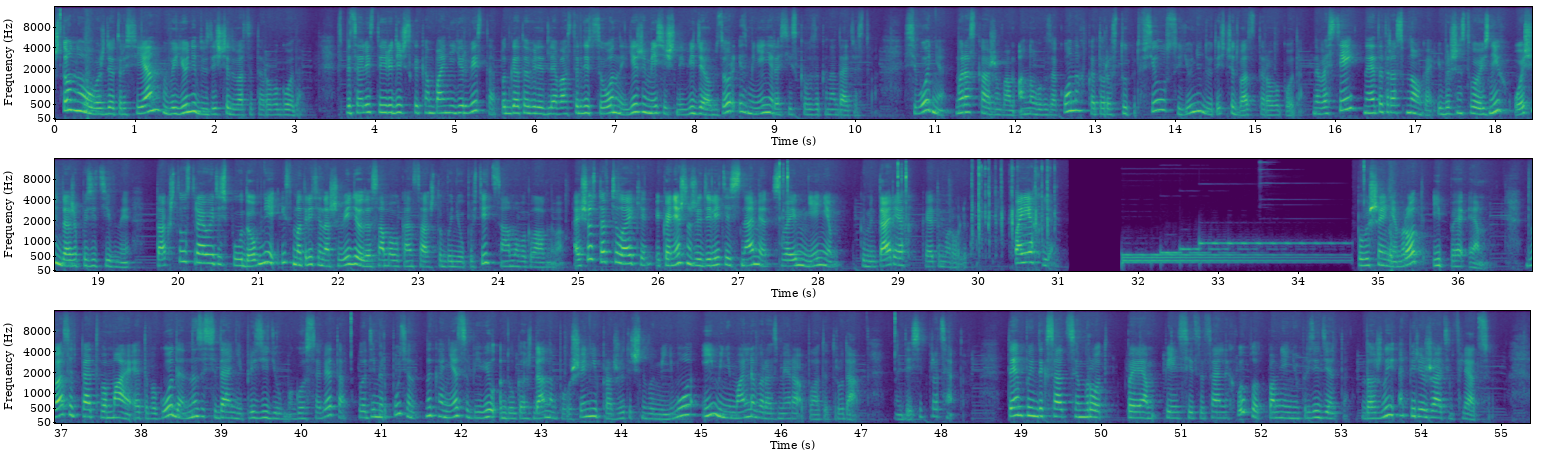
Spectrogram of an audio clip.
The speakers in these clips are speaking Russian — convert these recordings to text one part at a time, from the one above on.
Что нового ждет россиян в июне 2022 года? Специалисты юридической компании Юрвиста подготовили для вас традиционный ежемесячный видеообзор изменений российского законодательства. Сегодня мы расскажем вам о новых законах, которые вступят в силу с июня 2022 года. Новостей на этот раз много, и большинство из них очень даже позитивные. Так что устраивайтесь поудобнее и смотрите наше видео до самого конца, чтобы не упустить самого главного. А еще ставьте лайки и, конечно же, делитесь с нами своим мнением в комментариях к этому ролику. Поехали! Повышение МРОД и ПМ. 25 мая этого года на заседании Президиума Госсовета Владимир Путин наконец объявил о долгожданном повышении прожиточного минимума и минимального размера оплаты труда на 10%. Темпы индексации МРОД, ПМ, пенсий и социальных выплат, по мнению президента, должны опережать инфляцию.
